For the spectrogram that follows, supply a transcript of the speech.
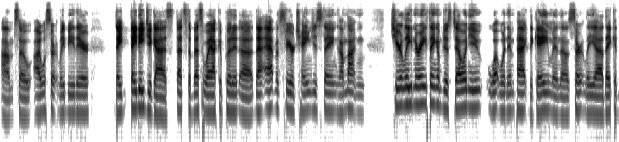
Um, so I will certainly be there. They they need you guys. That's the best way I could put it. Uh, that atmosphere changes things. I'm not in cheerleading or anything. I'm just telling you what would impact the game, and uh, certainly uh, they could.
